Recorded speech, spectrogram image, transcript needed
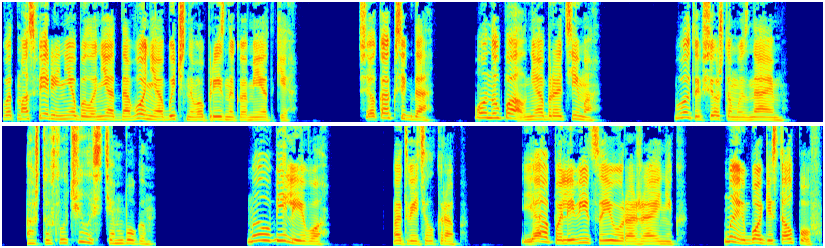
в атмосфере не было ни одного необычного признака метки. Все как всегда. Он упал необратимо. Вот и все, что мы знаем. А что случилось с тем богом? Мы убили его, ответил краб. Я полевица и урожайник. Мы боги столпов.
